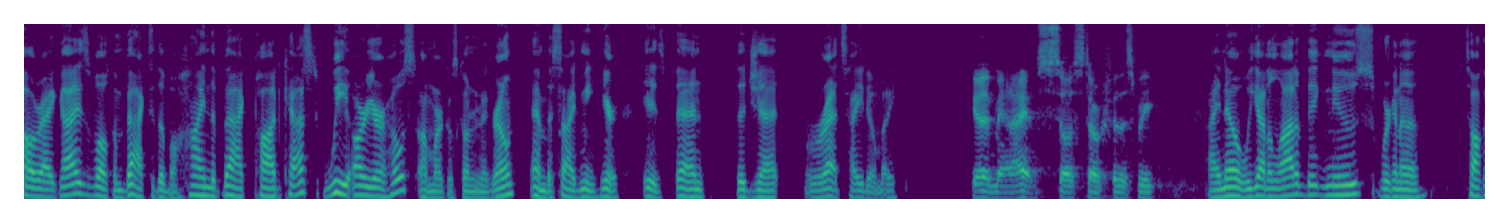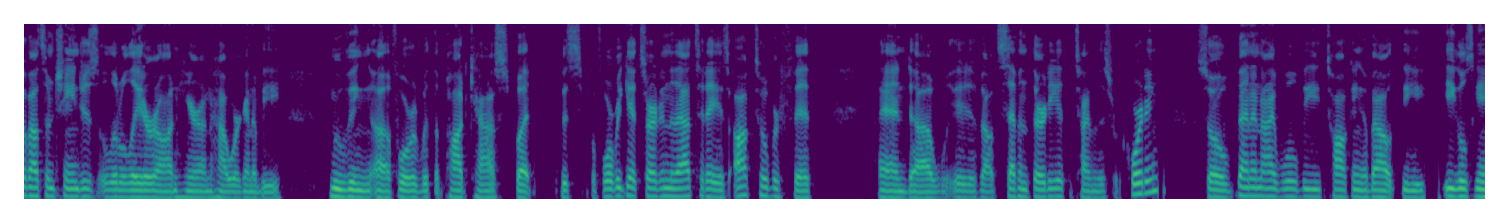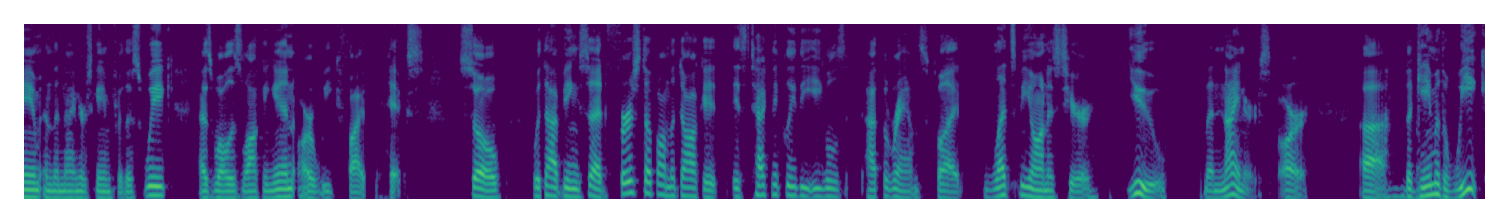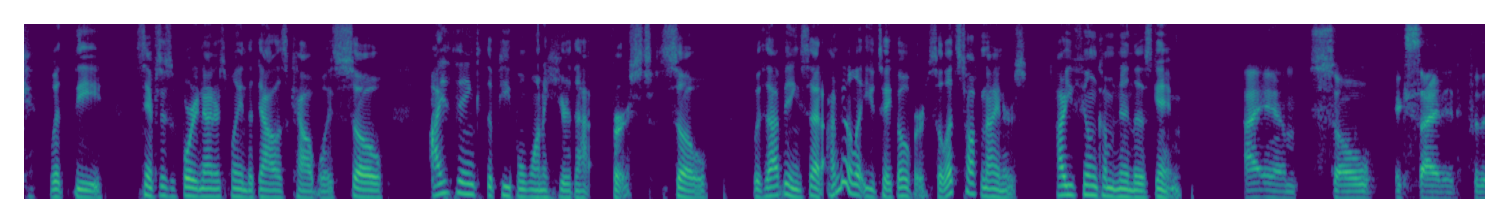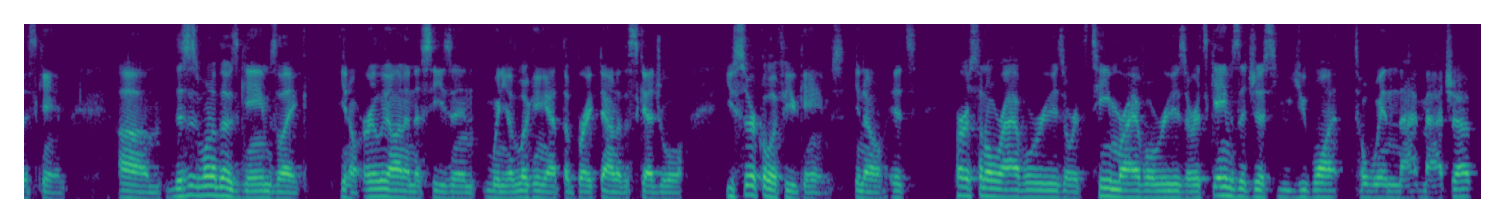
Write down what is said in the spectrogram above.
All right, guys, welcome back to the Behind the Back podcast. We are your hosts. I'm Marcos Conan Negron, and beside me here is Ben the Jet Rets. How you doing, buddy? Good, man. I am so stoked for this week. I know we got a lot of big news. We're gonna talk about some changes a little later on here on how we're gonna be moving uh, forward with the podcast. But this, before we get started into that, today is October 5th, and uh, it is about 7:30 at the time of this recording. So Ben and I will be talking about the Eagles game and the Niners game for this week, as well as locking in our Week Five picks. So with that being said, first up on the docket is technically the Eagles at the Rams, but let's be honest here, you, the Niners, are uh, the game of the week with the San Francisco 49ers playing the Dallas Cowboys. So I think the people want to hear that first. So with that being said, I'm going to let you take over. So let's talk Niners. How are you feeling coming into this game? I am so excited for this game. Um, this is one of those games like, you know, early on in a season when you're looking at the breakdown of the schedule, you circle a few games. You know, it's personal rivalries or it's team rivalries or it's games that just you, you want to win that matchup.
